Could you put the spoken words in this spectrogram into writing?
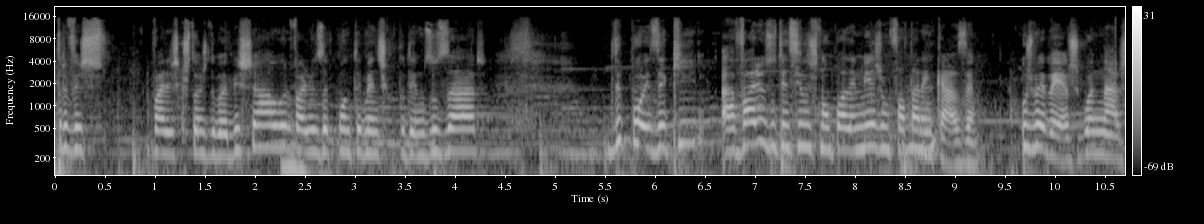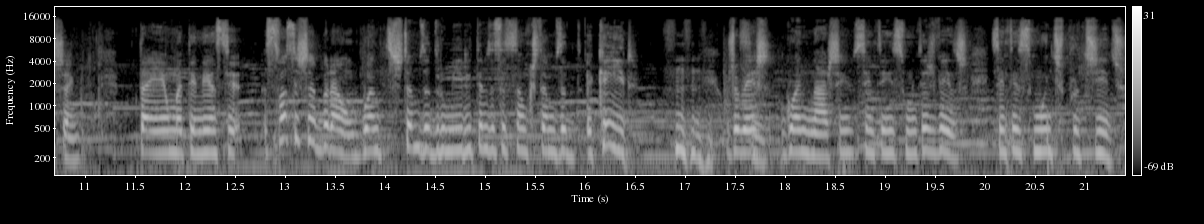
outra vez várias questões do baby shower, vários apontamentos que podemos usar. Depois, aqui há vários utensílios que não podem mesmo faltar em casa. Os bebés, quando nascem, têm uma tendência. Se vocês saberão, quando estamos a dormir e temos a sensação que estamos a, a cair. Os bebés, quando nascem, sentem isso muitas vezes, sentem-se muito desprotegidos.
